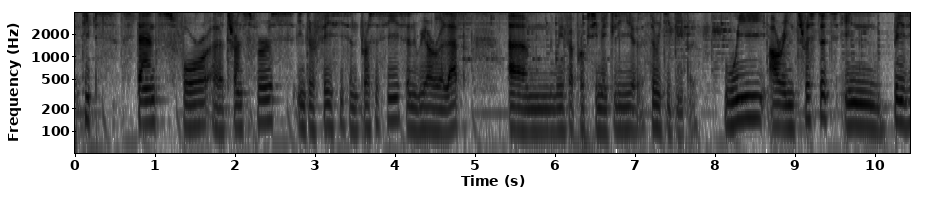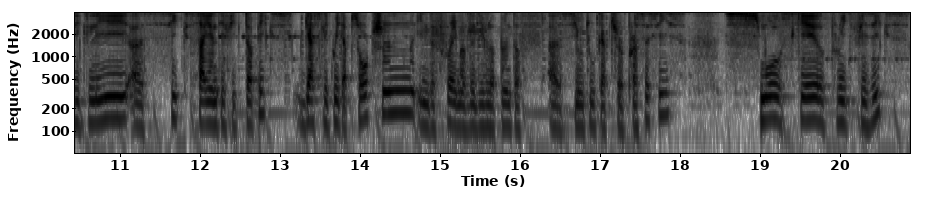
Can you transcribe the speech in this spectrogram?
TIPS stands for uh, Transfers, Interfaces and Processes and we are a lab um, with approximately uh, 30 people. We are interested in basically uh, six scientific topics. Gas liquid absorption in the frame of the development of uh, CO2 capture processes, small scale fluid physics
